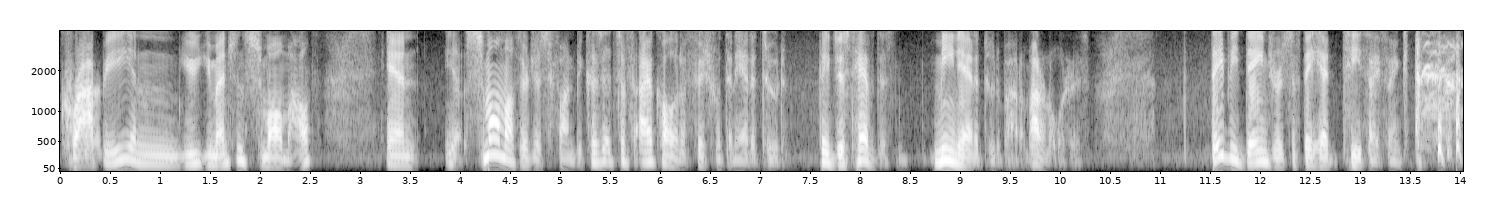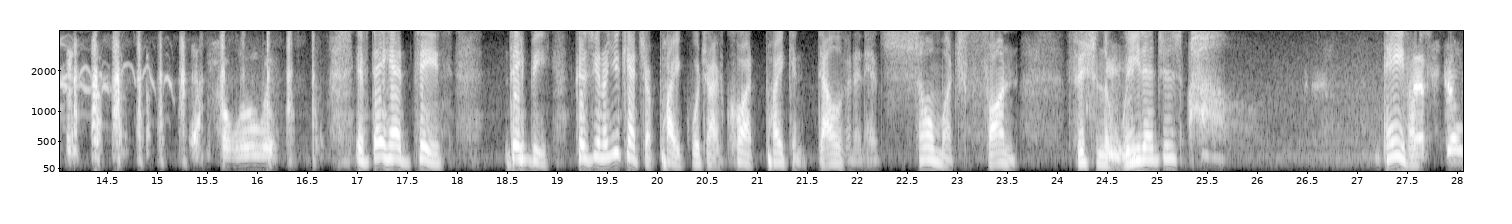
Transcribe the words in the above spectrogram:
crappie, and you, you mentioned smallmouth, and you know smallmouth are just fun because it's a I call it a fish with an attitude. They just have this mean attitude about them. I don't know what it is. They'd be dangerous if they had teeth. I think. Absolutely. if they had teeth, they'd be because you know you catch a pike, which I've caught pike in Delavan, and had so much fun fishing the Mm-hmm. weed edges. Oh, Dave, I'm, That's still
